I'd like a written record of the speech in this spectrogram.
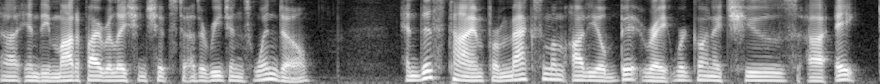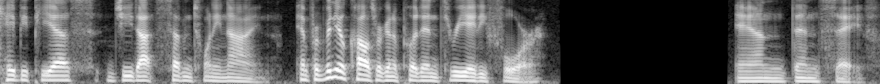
uh, in the Modify Relationships to Other Regions window. And this time for maximum audio bit rate, we're going to choose uh, 8 kbps G.729. And for video calls, we're going to put in 384 and then save.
